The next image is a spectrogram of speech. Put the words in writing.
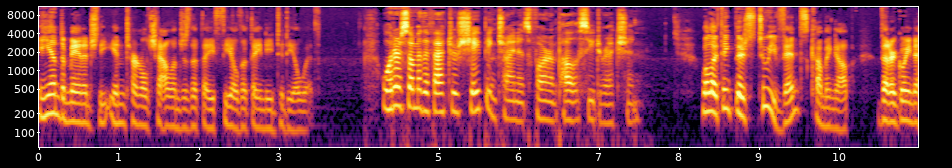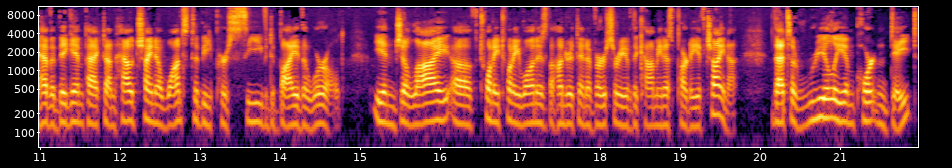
and to manage the internal challenges that they feel that they need to deal with. What are some of the factors shaping China's foreign policy direction? Well, I think there's two events coming up that are going to have a big impact on how China wants to be perceived by the world. In July of 2021 is the 100th anniversary of the Communist Party of China. That's a really important date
